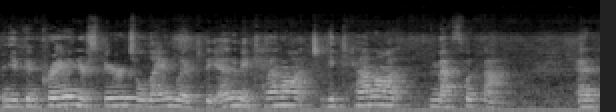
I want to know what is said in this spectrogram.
And you can pray in your spiritual language. The enemy cannot, he cannot mess with that. And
